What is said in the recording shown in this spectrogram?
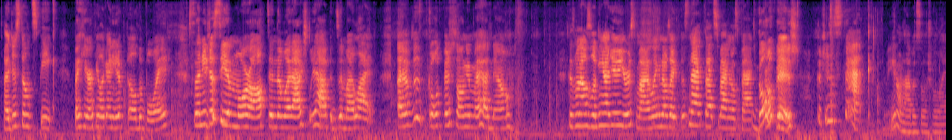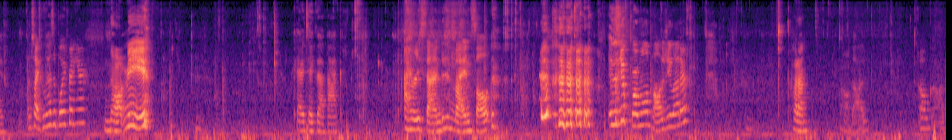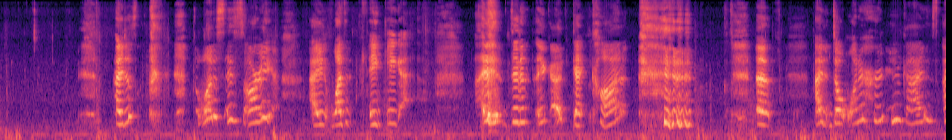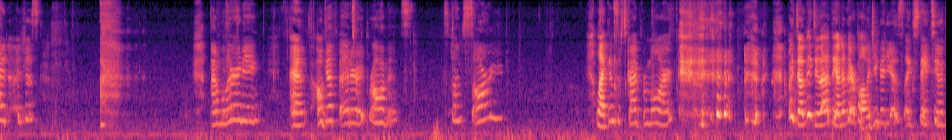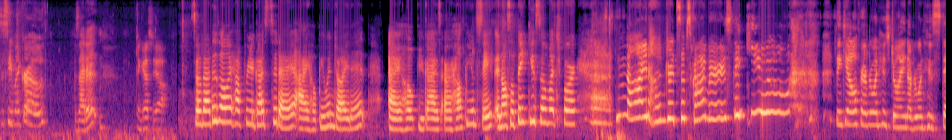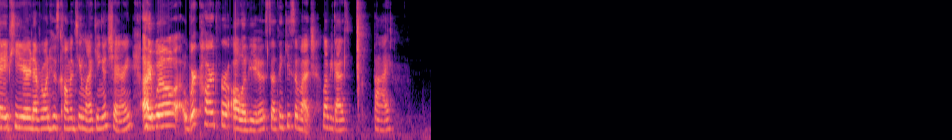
I just don't speak. But here I feel like I need to fill the void. So then you just see it more often than what actually happens in my life. I have this goldfish song in my head now. Because when I was looking at you, you were smiling, and I was like, the snack that smiles back. Goldfish. Because she's a snack. You don't have a social life. I'm sorry, who has a boyfriend here? Not me. Okay, I take that back. I rescind my insult. Is this your formal apology letter? Hold on. Oh god. Oh god. I just want to say sorry. I wasn't thinking. I didn't think I'd get caught. uh, I don't want to hurt you guys. I, I just. I'm learning and I'll get better, I promise. So I'm sorry. Like and subscribe for more. Wait, don't they do that at the end of their apology videos? Like, stay tuned to see my growth. Is that it? I guess, yeah. So that is all I have for you guys today. I hope you enjoyed it. I hope you guys are healthy and safe. And also, thank you so much for 900 subscribers. Thank you. Thank you all for everyone who's joined, everyone who's stayed here, and everyone who's commenting, liking, and sharing. I will work hard for all of you. So, thank you so much. Love you guys. Bye.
